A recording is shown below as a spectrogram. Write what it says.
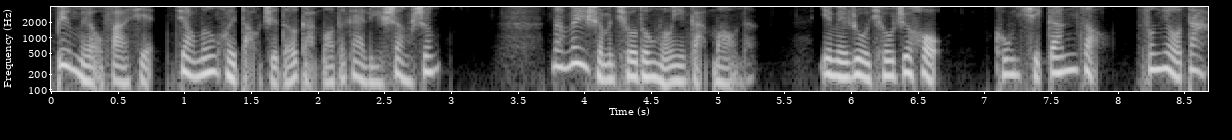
并没有发现降温会导致得感冒的概率上升，那为什么秋冬容易感冒呢？因为入秋之后空气干燥，风又大，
